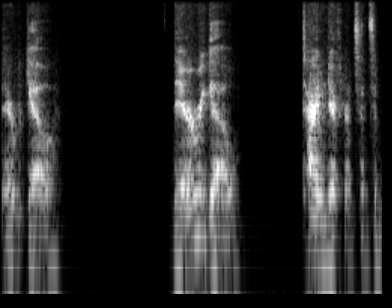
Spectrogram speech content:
There we go. There we go. Time difference. That's a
